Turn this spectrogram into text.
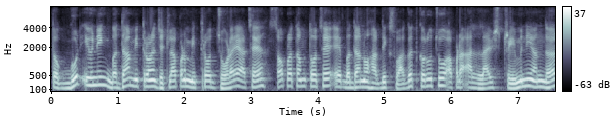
તો ગુડ ઇવનિંગ બધા મિત્રોને, જેટલા પણ મિત્રો જોડાયા છે, સૌપ્રથમ તો છે એ બધાનું હાર્દિક સ્વાગત કરું છું આપણા આ લાઈવ સ્ટ્રીમની અંદર.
